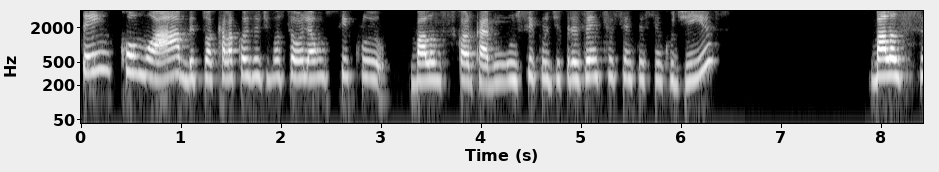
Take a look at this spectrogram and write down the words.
tem como hábito aquela coisa de você olhar um ciclo, balance scorecard, um ciclo de 365 dias, balance,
